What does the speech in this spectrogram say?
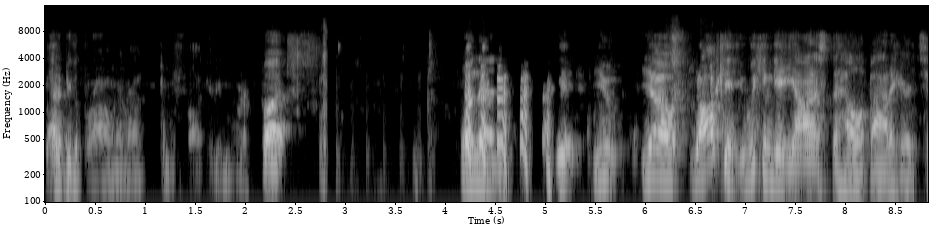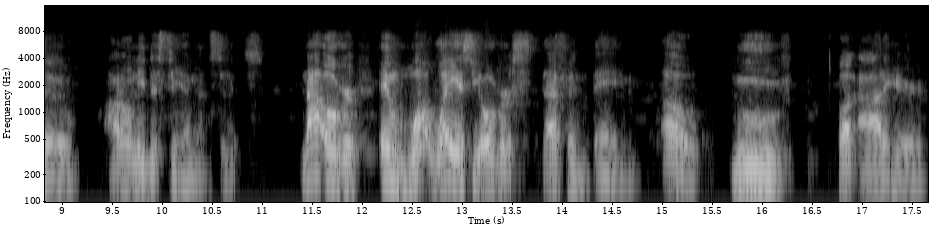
let it be LeBron whenever. I don't give a fuck anymore. But one then you, you yo y'all can we can get Giannis the hell up out of here too. I don't need to see him at six. Not over. In what way is he over Stephen Dame? Oh, move, fuck out of here.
